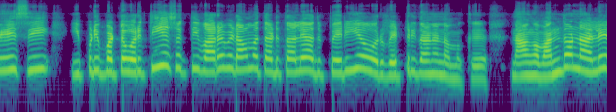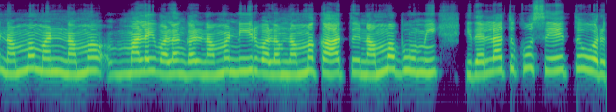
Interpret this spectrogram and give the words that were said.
பேசி இப்படிப்பட்ட ஒரு தீய சக்தி வரவிடாம தடுத்தாலே அது பெரிய ஒரு வெற்றி தானே நமக்கு. நாங்க வந்தோம்னாலே நம்ம மண் நம்ம மலை வளங்கள் நம்ம நீர் வளம் நம்ம காத்து நம்ம பூமி இது எல்லாத்துக்கும் சேர்த்து ஒரு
